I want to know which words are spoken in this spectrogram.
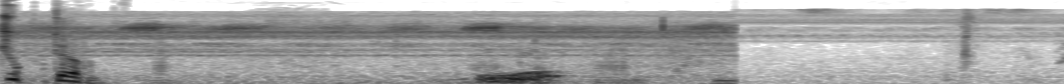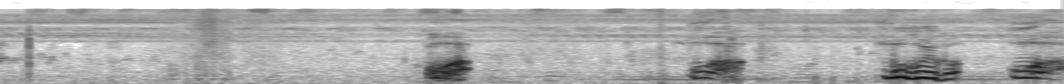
쭉 들어갑니다. 우와. 우와. 뭐가 이거? 우와.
